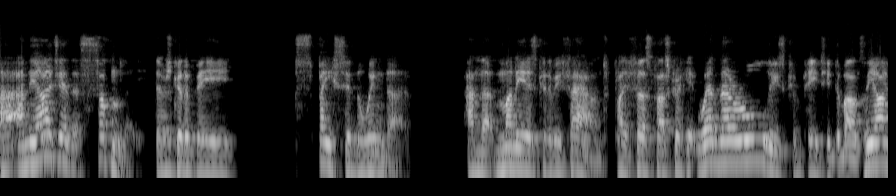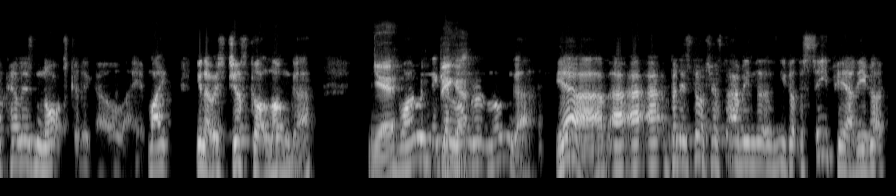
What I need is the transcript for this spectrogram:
Uh, and the idea that suddenly there's going to be space in the window and that money is going to be found to play first class cricket when there are all these competing demands. The IPL is not going to go away. It might, you know, it's just got longer. Yeah. Why wouldn't it bigger. get longer and longer? Yeah, but it's not just. I mean, you've got the CPL. You've got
